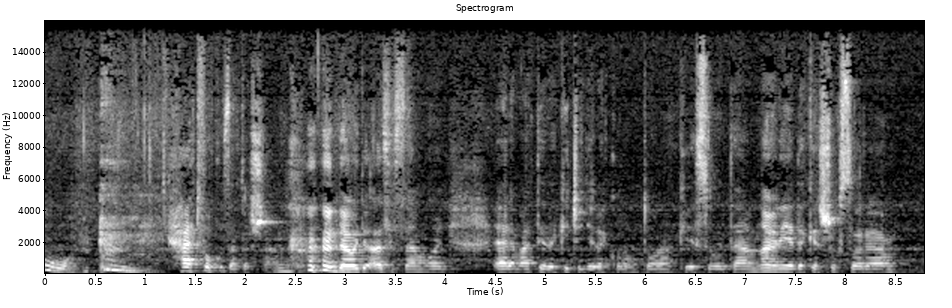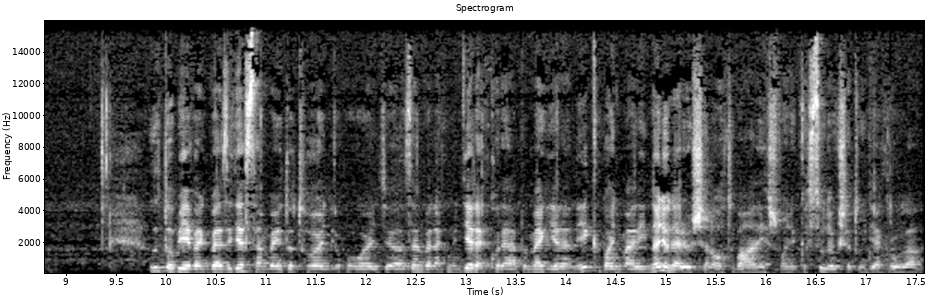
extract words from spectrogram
Hú, hát fokozatosan, de hogy azt hiszem, hogy erre már tényleg kicsi gyerekkoromtól készültem. Nagyon érdekes sokszor az utóbbi években ez így eszembe jutott, hogy, hogy az embernek mint gyerekkorában megjelenik, vagy már így nagyon erősen ott van, és mondjuk a szülők se tudják róla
